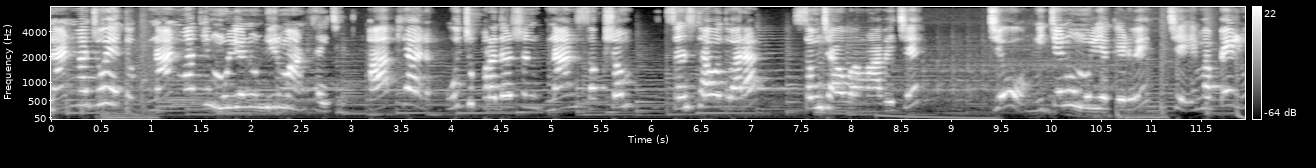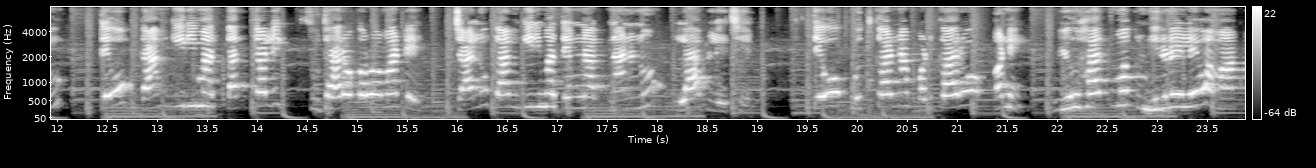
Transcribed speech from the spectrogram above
જ્ઞાનમાં જોઈએ તો જ્ઞાનમાંથી મૂલ્યનું નિર્માણ થાય છે. આ ખ્યાલ ઉચ્ચ પ્રદર્શન જ્ઞાન સક્ષમ સંસ્થાઓ દ્વારા સમજાવવામાં આવે છે. જેઓ નીચેનું મૂલ્ય કેળવે છે, એમાં પહેલું, તેઓ કામગીરીમાં તાત્કાલિક સુધારો કરવા માટે ચાલુ કામગીરીમાં તેમના જ્ઞાનનો લાભ લે છે. તેઓ ભૂતકાળના પડકારો અને વ્યૂહાત્મક નિર્ણય લેવામાં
